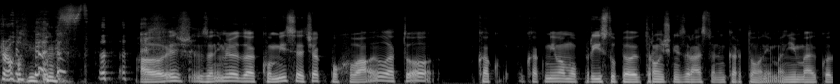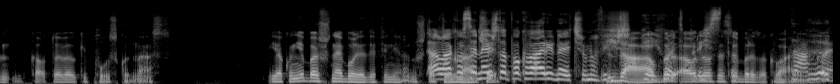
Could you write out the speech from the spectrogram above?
propust. ali vidiš, zanimljivo je da komisija je čak pohvalila to kako, kako mi imamo pristup elektroničkim zdravstvenim kartonima. Njima je kod, kao to je veliki plus kod nas. Iako nije baš najbolje definirano što Ali to ako znači. se nešto pokvari, nećemo više Da, imati a dosta se brzo kvari. Tako je.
